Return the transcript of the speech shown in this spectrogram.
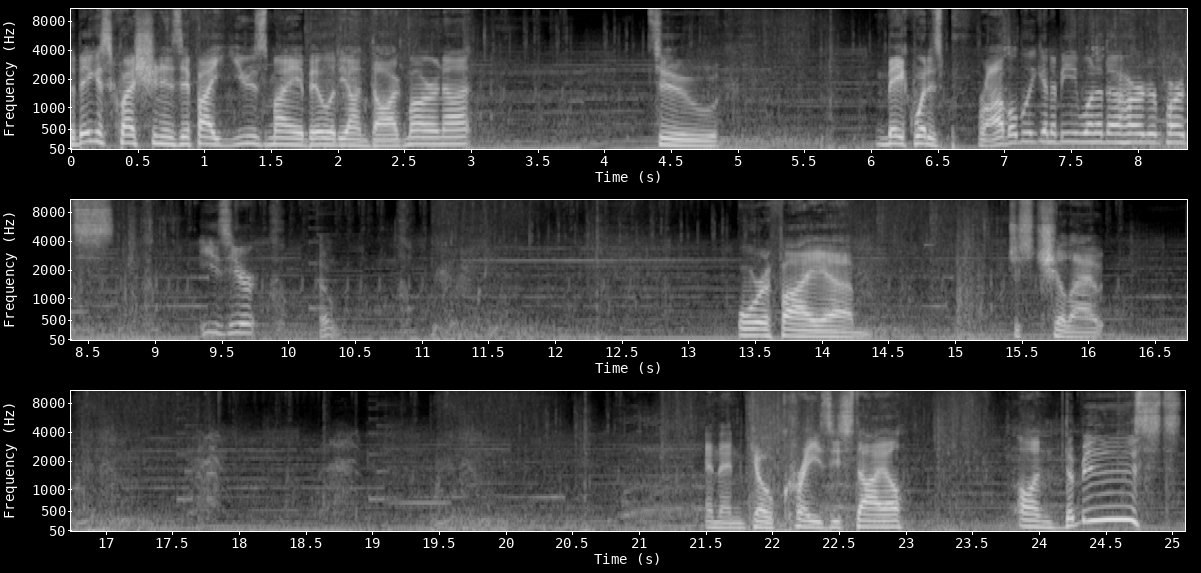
The biggest question is if I use my ability on Dogma or not to make what is probably going to be one of the harder parts easier. Oh. Or if I um, just chill out. And then go crazy style on the beast.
